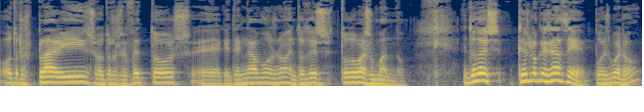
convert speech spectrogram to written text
otros plugins, otros efectos que tengamos, ¿no? Entonces, todo va sumando. Entonces, ¿qué es lo que se hace? Pues bueno,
